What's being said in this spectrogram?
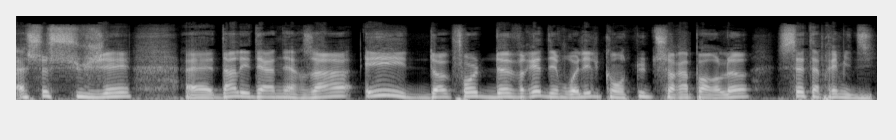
à ce sujet euh, dans les dernières heures et Doug Ford devrait dévoiler le contenu de ce rapport-là cet après-midi.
